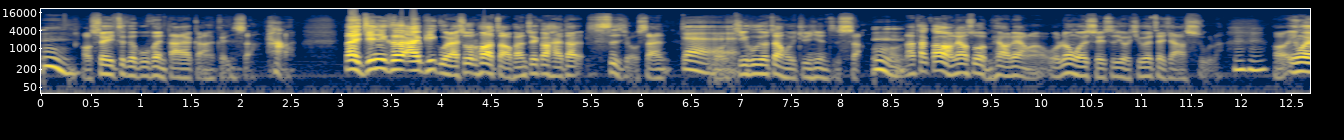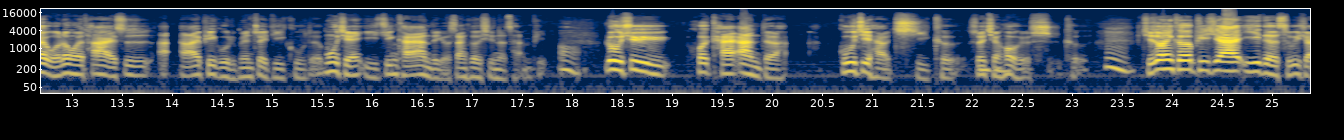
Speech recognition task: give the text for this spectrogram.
嗯，好，所以这个部分大家赶快跟上。好，那以金立科 IP 股来说的话，早盘最高还到四九三，对，几乎又站回均线之上。嗯，那它高档量缩很漂亮了，我认为随时有机会再加速了。嗯哼，哦，因为我认为它还是 I IP 股里面最低估的。目前已经开案的有三颗新的产品，嗯，陆续会开案的估计还有七颗，所以前后有十颗。嗯，其中一颗 PCIe 的 Switch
